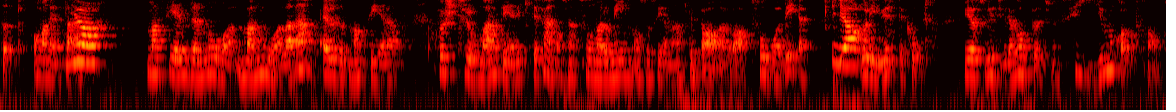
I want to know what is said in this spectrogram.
typ. Om man är så här, Ja, man ser hur den mål, man målar den. Eller typ man ser att först tror man att det är en riktig penna och sen zoomar de in och så ser man att det bara var 2D. ja, Och det är ju jättecoolt. Men jag skulle inte vilja gå på ett museum och kolla på sånt.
